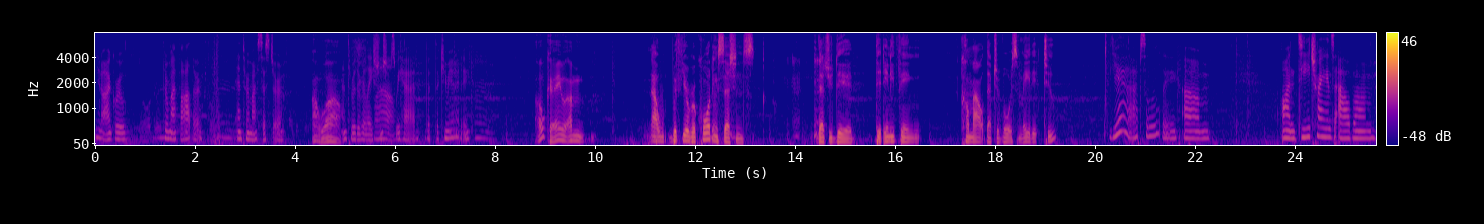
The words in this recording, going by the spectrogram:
you know, I grew through my father and through my sister Oh wow. and through the relationships Wow. we had with the community. Okay. I'm. Now, with your recording sessions that you did, did anything come out that your voice made it to? Yeah, absolutely. Um, on D Train's album,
